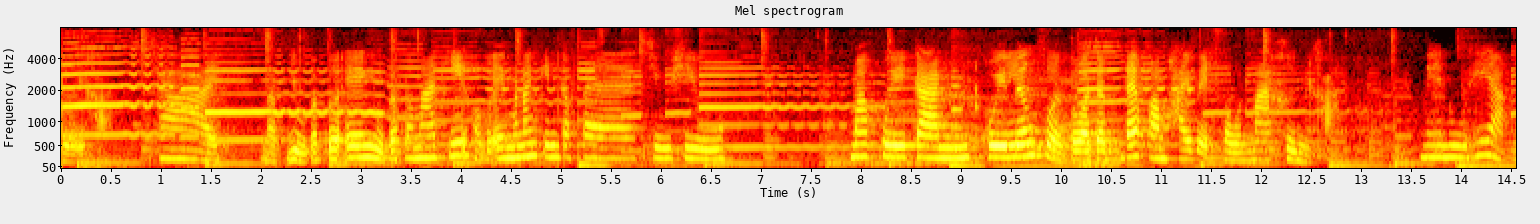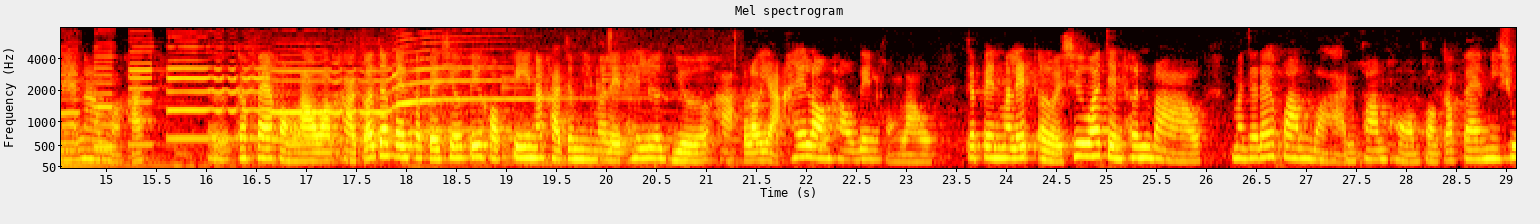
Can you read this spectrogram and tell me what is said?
เลยค่ะ ใช่แบบอยู่กับตัวเองอยู่กับสมาธิของตัวเองมานั่งกินกาแฟชิลๆมาคุยกันคุยเรื่องส่วนตัวจะได้ความ private zone มากขึ้นค่ะ เมนูที่อยากแนะนำเหรอคะ กาแฟของเราอะค่ะ ก็จะเป็น specialty coffee นะคะ จะมีเมล็ดให้เลือกเยอะค่ะ เราอยากให้ลอง House b ของเรา จะเป็นเมล็ดเอ่อชื่อว่า Gentle Brown มันจะได้ความหวานความหอมของกาแฟมีชู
